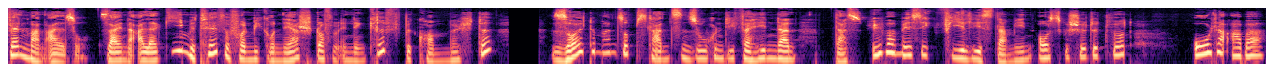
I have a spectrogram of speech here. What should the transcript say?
Wenn man also seine Allergie mit Hilfe von Mikronährstoffen in den Griff bekommen möchte, sollte man Substanzen suchen, die verhindern, dass übermäßig viel Histamin ausgeschüttet wird oder aber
